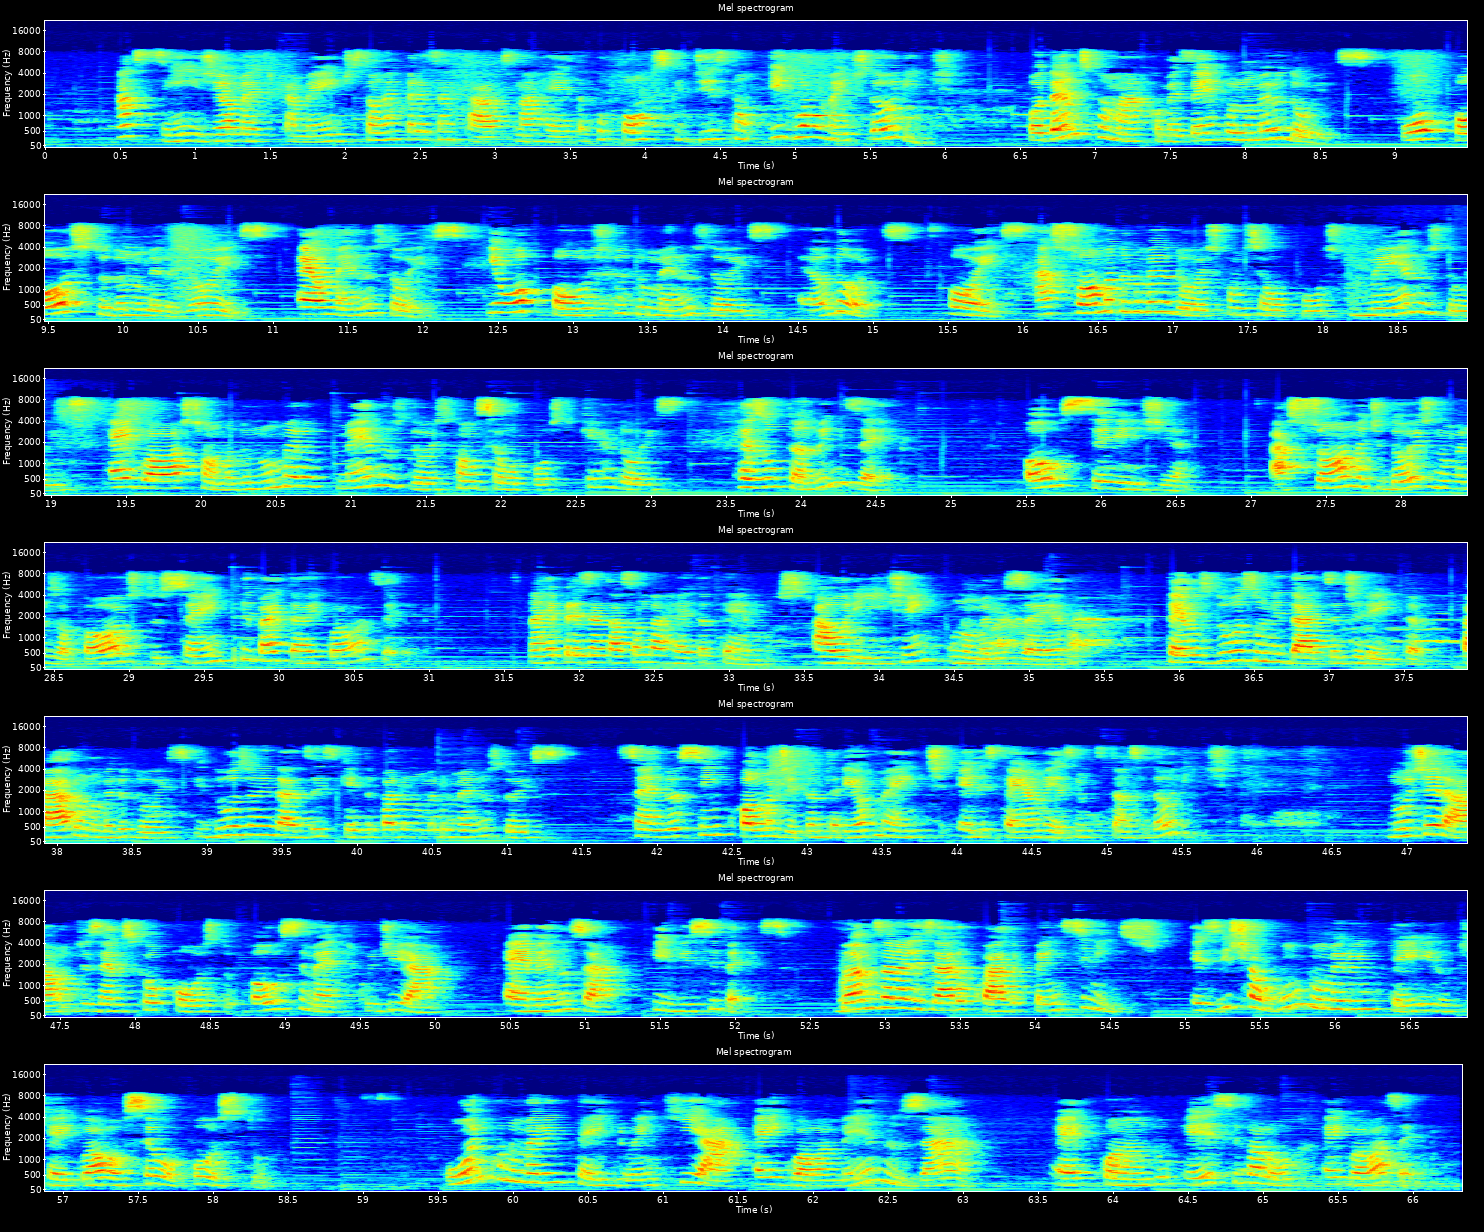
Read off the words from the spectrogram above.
Assim, geometricamente, são representados na reta por pontos que distam igualmente da origem. Podemos tomar como exemplo o número 2. O oposto do número 2 é o menos 2 e o oposto do menos 2 é o 2 pois a soma do número 2 com seu oposto menos 2 é igual à soma do número menos 2 com seu oposto, que é 2, resultando em zero. Ou seja, a soma de dois números opostos sempre vai dar igual a zero. Na representação da reta temos a origem, o número zero, temos duas unidades à direita para o número 2 e duas unidades à esquerda para o número menos 2, Sendo assim, como dito anteriormente, eles têm a mesma distância da origem. No geral, dizemos que o oposto ou simétrico de A é menos A e vice-versa. Vamos analisar o quadro Pense nisso. Existe algum número inteiro que é igual ao seu oposto? O único número inteiro em que A é igual a menos A é quando esse valor é igual a zero.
